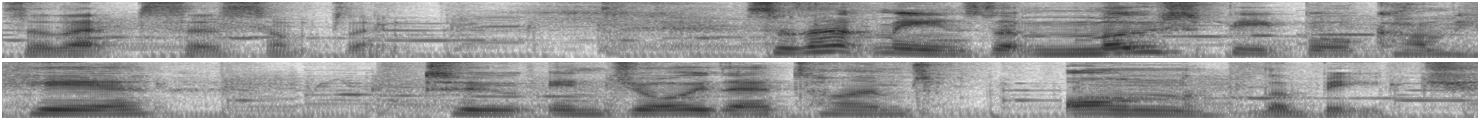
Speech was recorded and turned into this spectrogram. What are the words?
so that says something. So that means that most people come here to enjoy their times on the beach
